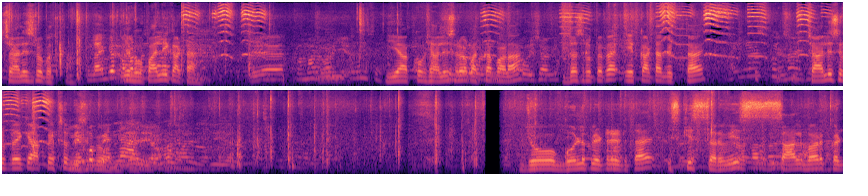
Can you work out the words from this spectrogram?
चालीस रुपये पत्ता। ये भोपाली काटा है। ये आपको चालीस रुपये पत्ता पड़ा, दस रुपये का एक काटा बिकता है। चालीस रुपये के आपको एक सौ बीस रुपये जो गोल्ड प्लेटर रहता है इसकी सर्विस साल भर कट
